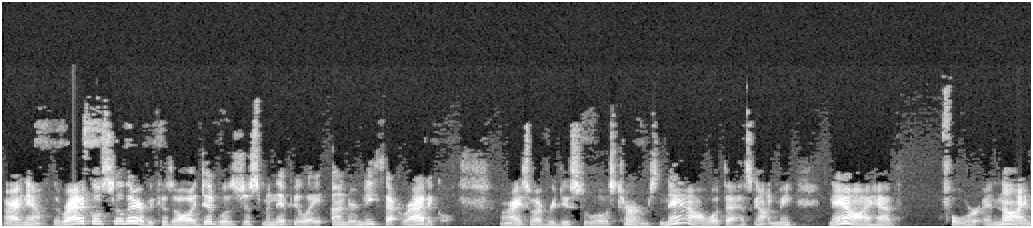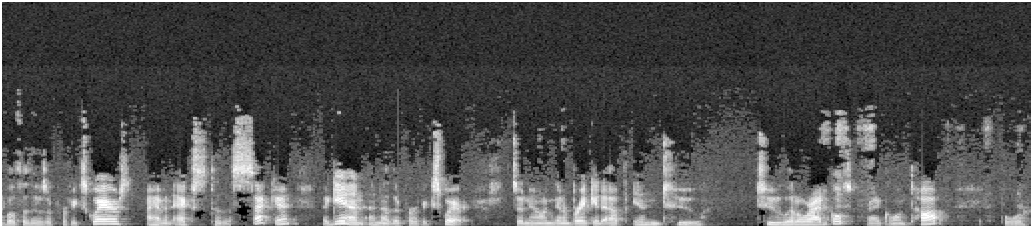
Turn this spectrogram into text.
All right, now the radical is still there because all I did was just manipulate underneath that radical. All right, so I've reduced the lowest terms. Now what that has gotten me, now I have 4 and 9. Both of those are perfect squares. I have an x to the second, again, another perfect square. So now I'm going to break it up into two little radicals, radical on top for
